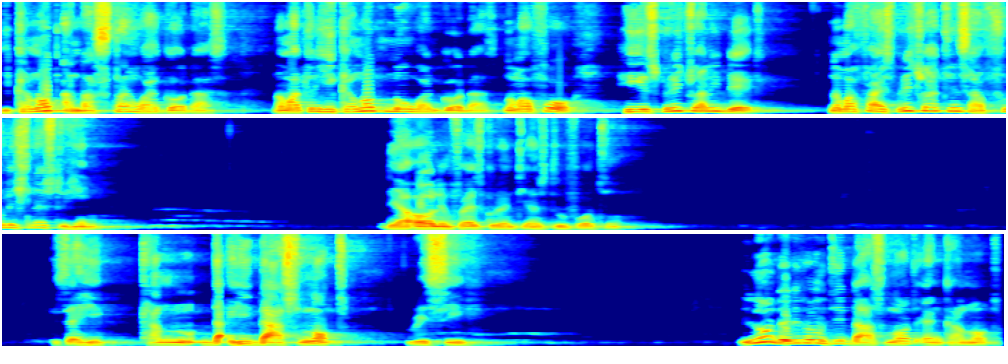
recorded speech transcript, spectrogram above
he cannot understand what God does. Number three, he cannot know what God does. Number four, he is spiritually dead. Number five, spiritual things are foolishness to him. They are all in 1 Corinthians 2.14. He said he can he does not receive. You know the difference between does not and cannot.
